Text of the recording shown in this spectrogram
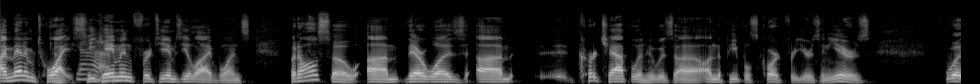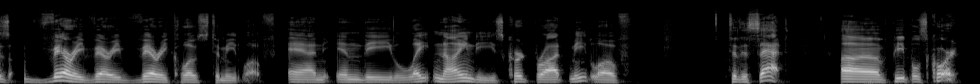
I met him twice. He came in for TMZ Live once, but also um, there was um, Curt Chaplin, who was uh, on the People's Court for years and years, was very, very, very close to Meatloaf. And in the late '90s, Curt brought Meatloaf to the set of People's Court.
